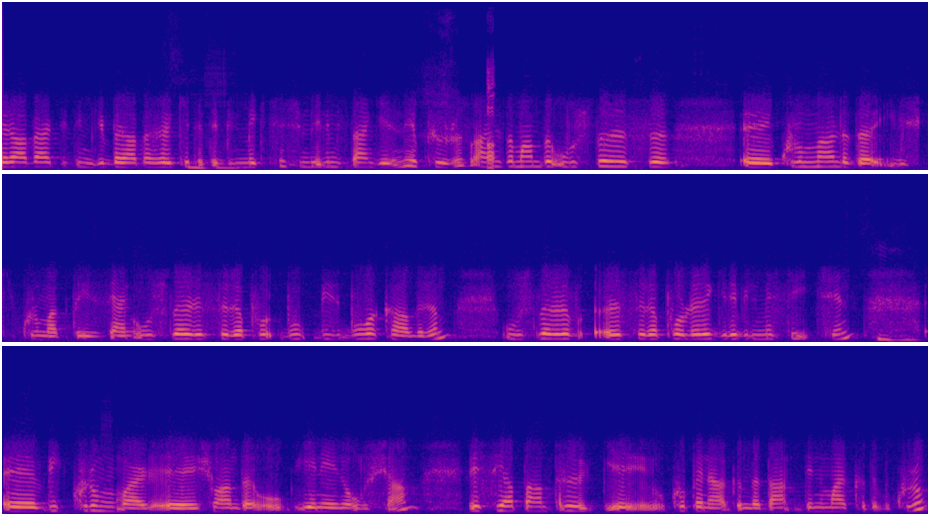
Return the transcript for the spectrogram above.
beraber dediğim gibi beraber hareket edebilmek için şimdi elimizden geleni yapıyoruz. Aynı zamanda uluslararası e, kurumlarla da ilişki kurmaktayız. Yani uluslararası rapor bu biz bu vakaların uluslararası raporlara girebilmesi için e, bir kurum var e, şu anda o yeni yeni oluşan ve siyah bantı e, Kopenhag'ında Danimarka'da bu kurum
